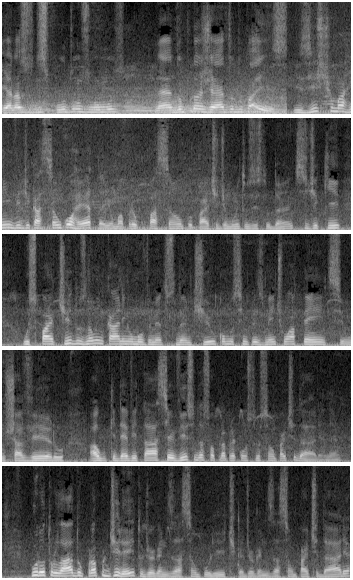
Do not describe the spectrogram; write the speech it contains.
e elas disputam os rumos né, do projeto do país. Existe uma reivindicação correta e uma preocupação por parte de muitos estudantes de que os partidos não encarem o movimento estudantil como simplesmente um apêndice, um chaveiro, algo que deve estar a serviço da sua própria construção partidária. Né? Por outro lado, o próprio direito de organização política, de organização partidária,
